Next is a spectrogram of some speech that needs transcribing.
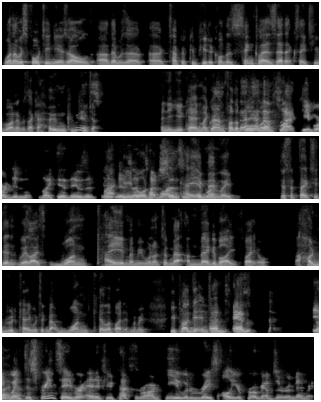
when I was 14 years old, uh, there was a, a, type of computer called the Sinclair ZX81. It was like a home computer yes. in the UK. And my grandfather that had a flat keyboard, didn't it? Like there, was a flat keyboard, one K of memory. Just for folks who didn't realize, one K of memory. We're not talking about a megabyte, right, or a hundred K. We're talking about one kilobyte of memory. You plugged it into and, and it went to screensaver, and if you touched the wrong key, it would erase all your programs that were in memory.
